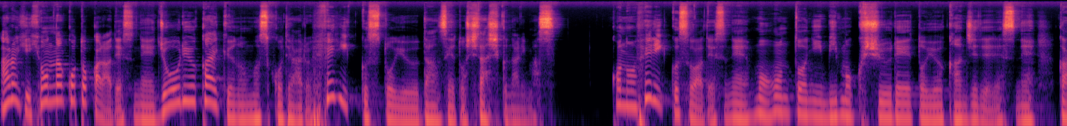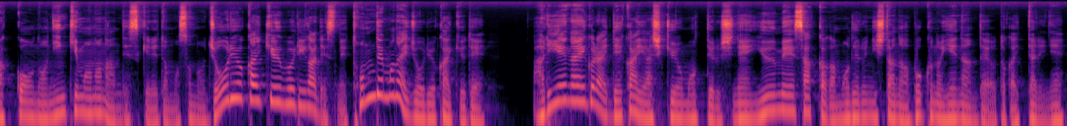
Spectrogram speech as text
ある日ひょんなことからですね、上流階級の息子であるフェリックスという男性と親しくなります。このフェリックスはですね、もう本当に美目修霊という感じでですね、学校の人気者なんですけれども、その上流階級ぶりがですね、とんでもない上流階級で、ありえないぐらいでかい屋敷を持ってるしね、有名作家がモデルにしたのは僕の家なんだよとか言ったりね、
